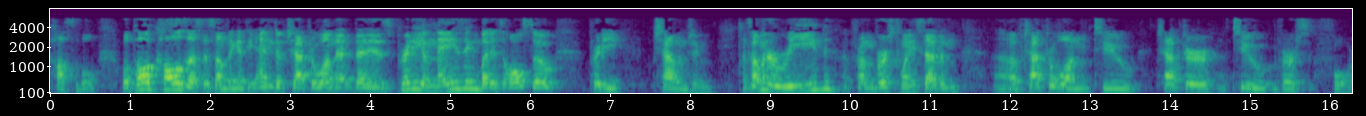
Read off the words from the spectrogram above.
possible. Well, Paul calls us to something at the end of chapter 1 that, that is pretty amazing, but it's also pretty challenging. And so I'm going to read from verse 27 uh, of chapter 1 to chapter 2, verse 4.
